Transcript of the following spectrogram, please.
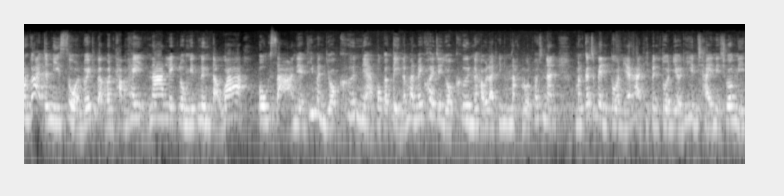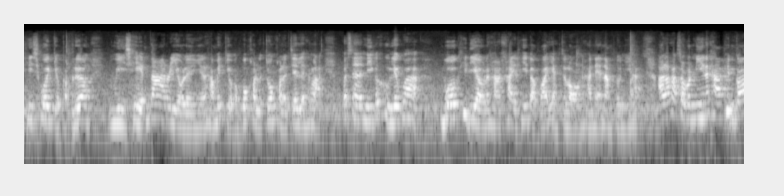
มันก็อาจจะมีส่วนด้วยที่แบบมันทำให้หน้าเล็กลงนิดนึง แต่ว่าองศาเนี่ยที่มันยกขึ้นเนี่ยปกติแล้วมันไม่ค่อยจะยกขึ้นนะคะเวลาที่น้ำหนักลดเพราะฉะนั้นมันก็จะเป็นตัวเนี้ยค่ะที่เป็นตัวเดียวที่พิมใช้ในช่วงนี้ที่ช่วยเกี่ยวกับเรื่อง V shape หน้าเรียวอะไรอย่างเงี้ยนะคะไม่เกี่ยวกับพวกคอลลาจงคอลลาเจนอะไรทั้งหลายเพราะฉะนั้นอันนี้ก็คือเรียกว่าเวิร์กทีเดียวนะคะ ใครที่แบบว่าอยากจะลองนะคะ แนะนำตัวนี้ค่ะ เอาละค่ะสำหรับวันนี้นะคะ พิมพ์ก็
